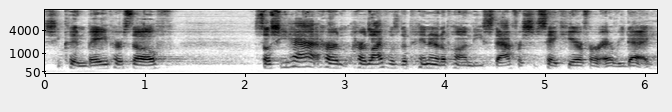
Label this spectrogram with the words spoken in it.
She couldn't bathe herself. So she had her her life was dependent upon these staffers to take care of her every day.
